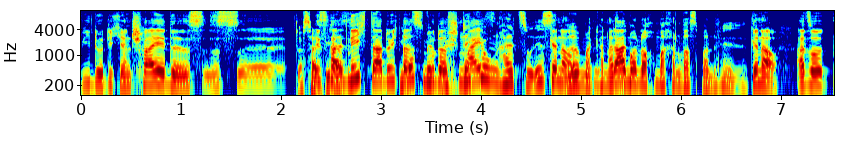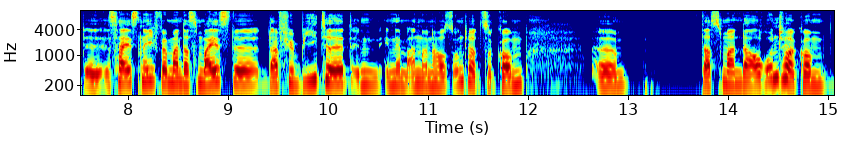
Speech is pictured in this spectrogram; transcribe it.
wie du dich entscheidest. Es äh, Das ist halt, ist halt das, nicht dadurch, dass das du mit das Bestechung meist halt so ist. Genau, Ne? Man kann halt da- immer noch machen, was man will. Genau, also äh, es heißt nicht, wenn man das meiste dafür bietet, in, in einem anderen Haus unterzukommen, ähm, dass man da auch unterkommt,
